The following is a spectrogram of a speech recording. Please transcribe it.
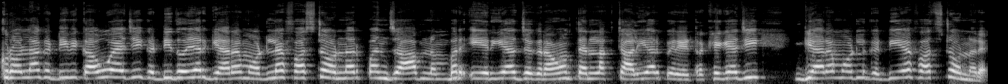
ਕਰੋਲਾ ਗੱਡੀ ਵਿਕਾਊ ਹੈ ਜੀ। ਗੱਡੀ 2011 ਮਾਡਲ ਹੈ। First owner Punjab number area Jagraon 340000 ਰੁਪਏ ਰੇਟ ਰੱਖੇ ਗਿਆ ਜੀ। 11 ਮਾਡਲ ਗੱਡੀ ਹੈ ਫਸਟ ਓਨਰ ਹੈ।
